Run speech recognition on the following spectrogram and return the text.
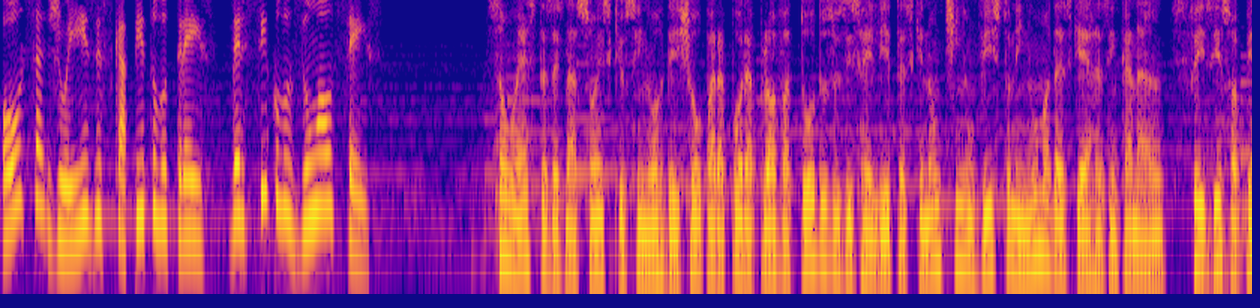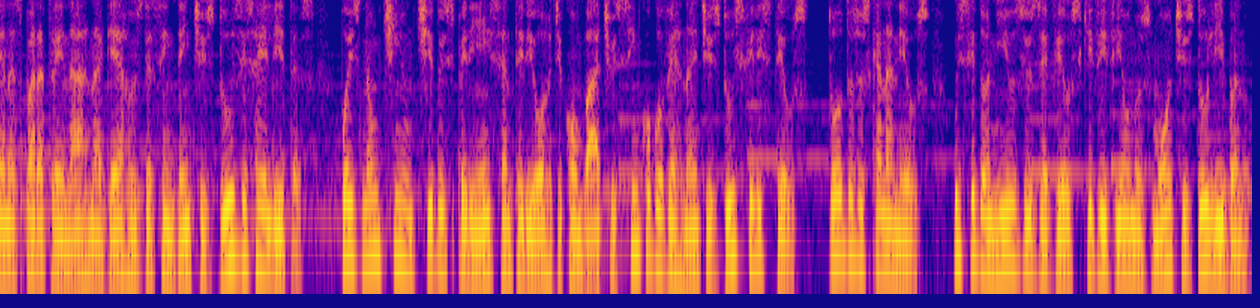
Ouça Juízes capítulo 3, versículos 1 ao 6. São estas as nações que o Senhor deixou para pôr à prova todos os israelitas que não tinham visto nenhuma das guerras em Canaã, fez isso apenas para treinar na guerra os descendentes dos israelitas, pois não tinham tido experiência anterior de combate os cinco governantes dos filisteus, todos os cananeus, os sidonios e os heveus que viviam nos montes do Líbano,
